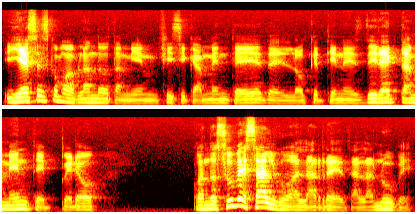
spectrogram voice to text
Y eso es como hablando también físicamente de lo que tienes directamente, pero cuando subes algo a la red, a la nube,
